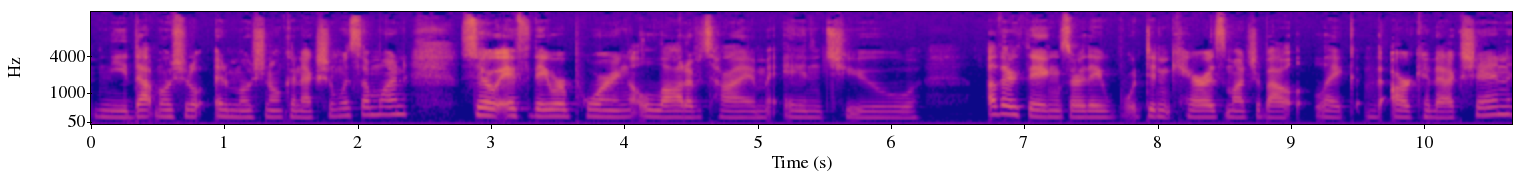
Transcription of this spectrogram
need that emotional emotional connection with someone. So if they were pouring a lot of time into other things or they didn't care as much about like our connection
